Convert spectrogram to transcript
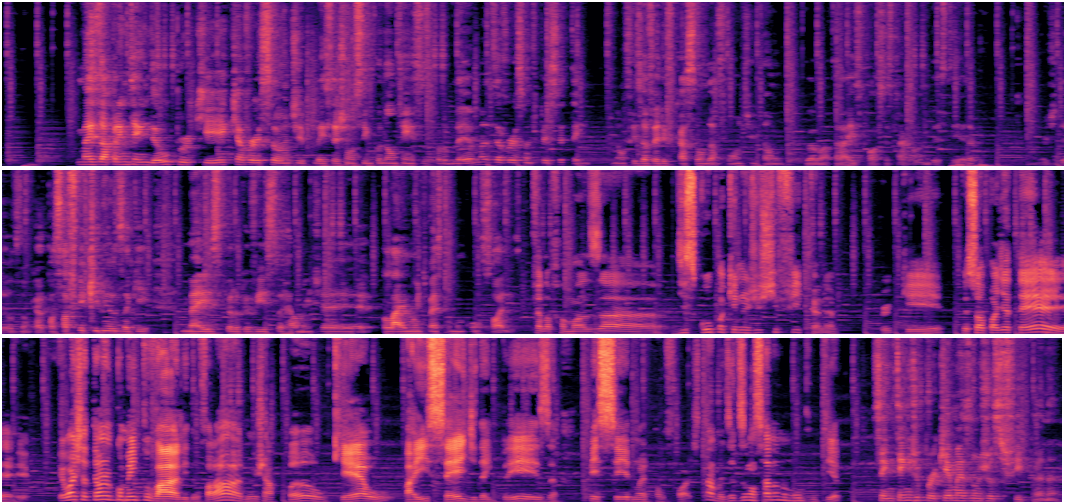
Mas dá para entender o porquê que a versão de PlayStation 5 não tem esses problemas e a versão de PC tem. Não fiz a verificação da fonte, então vamos atrás, posso estar falando besteira. Pelo amor de Deus, não quero passar fake news aqui, mas pelo que eu vi, isso realmente é. Lá é muito mais como um console. Aquela famosa desculpa que não justifica, né? Porque o pessoal pode até. Eu acho até um argumento válido falar ah, no Japão, que é o país sede da empresa, PC não é tão forte. Tá, mas eles lançaram no mundo inteiro. Você entende o porquê, mas não justifica, né?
